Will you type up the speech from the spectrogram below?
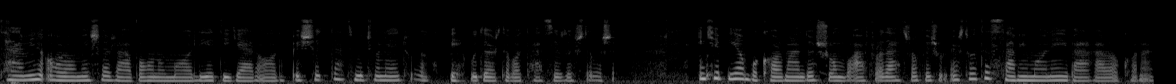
تأمین آرامش روان و مالی دیگران به شدت می‌تونه تو بهبود ارتباط تاثیر داشته باشه. اینکه بیان با کارمنداشون با افراد اطرافشون ارتباط صمیمانه برقرار کنن.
